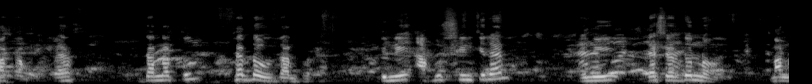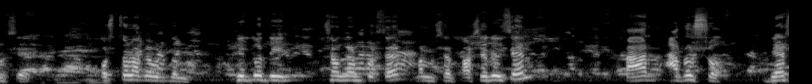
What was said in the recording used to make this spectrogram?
মাকাম জান্নাতুল ফেরদৌস দান করে। তিনি আপুসীন ছিলেন উনি দেশের জন্য মানুষের কষ্ট লাগাবার জন্য দীর্ঘদিন সংগ্রাম করছেন, মানুষের পাশে রয়েছেন। তার আদর্শ দেশ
